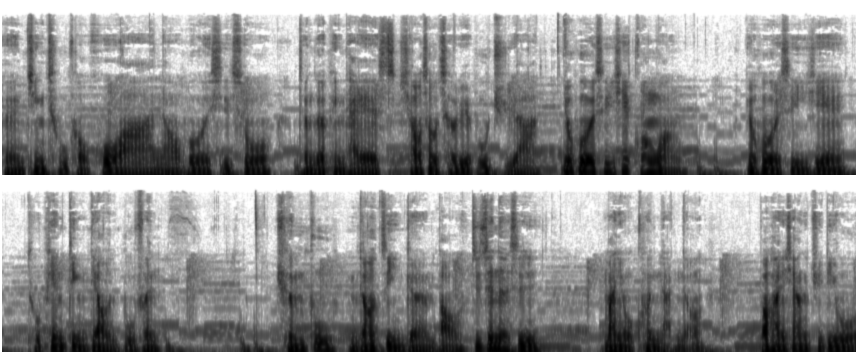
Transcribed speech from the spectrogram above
可能进出口货啊，然后或者是说整个平台的销售策略布局啊，又或者是一些官网，又或者是一些图片定调的部分，全部你都要自己一个人包，这真的是蛮有困难的哦。包含像举例我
